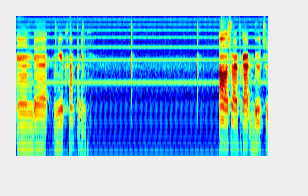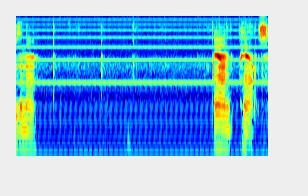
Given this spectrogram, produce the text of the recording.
And uh, new company. Oh, that's right. I forgot Boots was in there. And pants.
